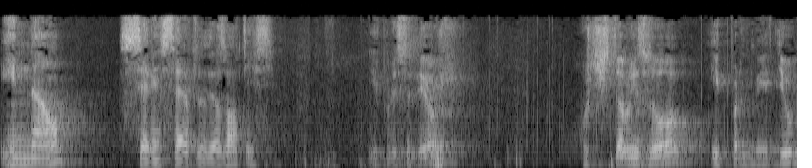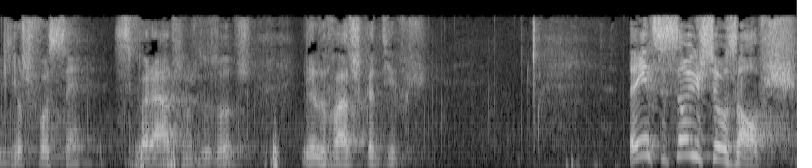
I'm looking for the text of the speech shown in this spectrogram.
E não serem servos de Deus Altíssimo. E por isso Deus os estabilizou e permitiu que eles fossem separados uns dos outros e levados cativos. A intercessão e os seus alvos.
